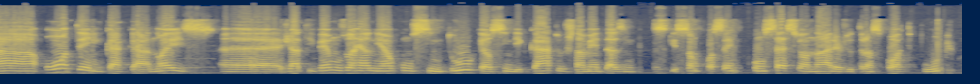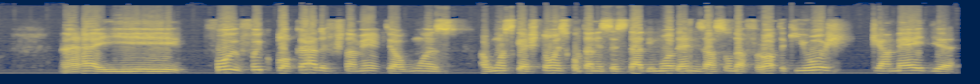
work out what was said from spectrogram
Ah, ontem, Cacá, nós eh, já tivemos uma reunião com o Sintu, que é o sindicato justamente das empresas que são concessionárias do transporte público, né, e foi, foi colocada justamente algumas, algumas questões quanto à necessidade de modernização da frota, que hoje a média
